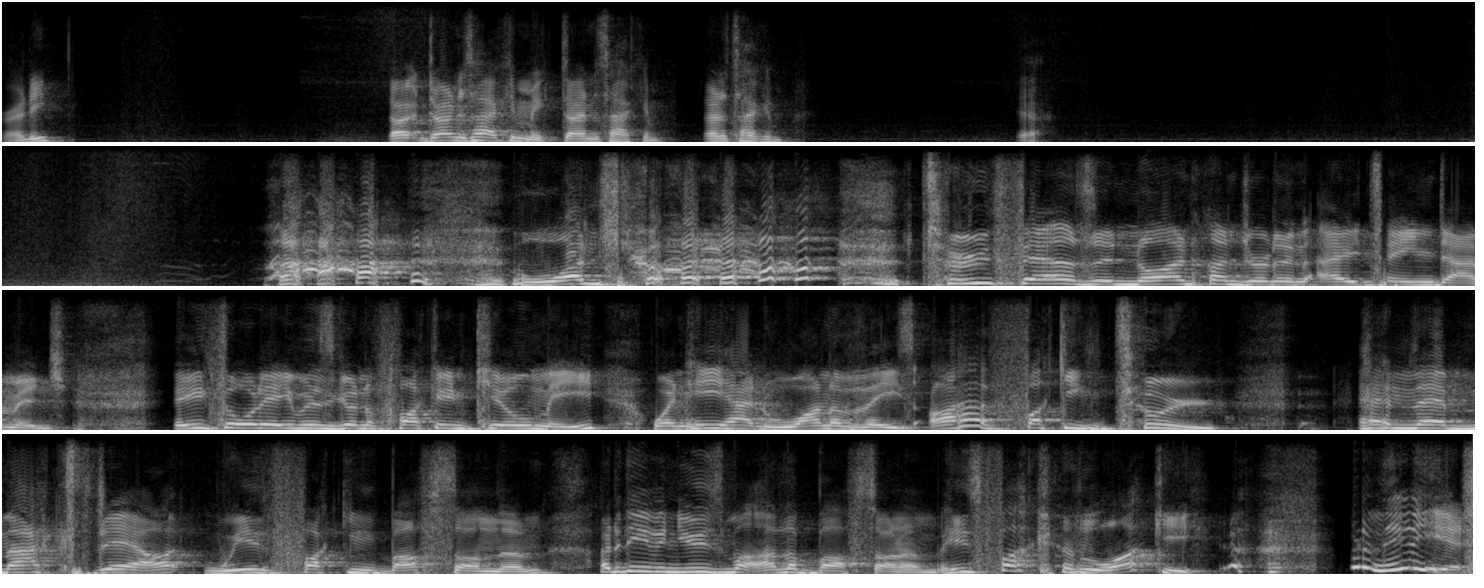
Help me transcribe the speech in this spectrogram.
Ready? Don't don't attack him, Mick. Don't attack him. Don't attack him. Yeah. One shot. 2,918 damage. He thought he was gonna fucking kill me when he had one of these. I have fucking two. And they're maxed out with fucking buffs on them. I didn't even use my other buffs on him. He's fucking lucky. What an idiot.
